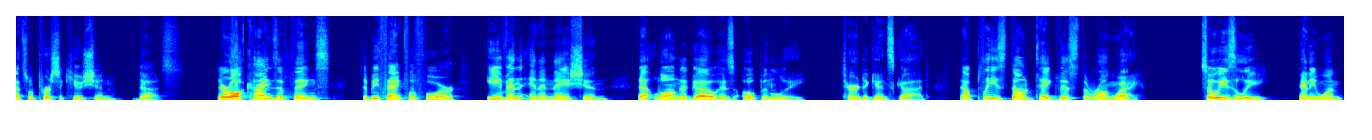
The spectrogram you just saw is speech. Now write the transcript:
That's what persecution does. There are all kinds of things to be thankful for, even in a nation that long ago has openly turned against God. Now, please don't take this the wrong way. So easily anyone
